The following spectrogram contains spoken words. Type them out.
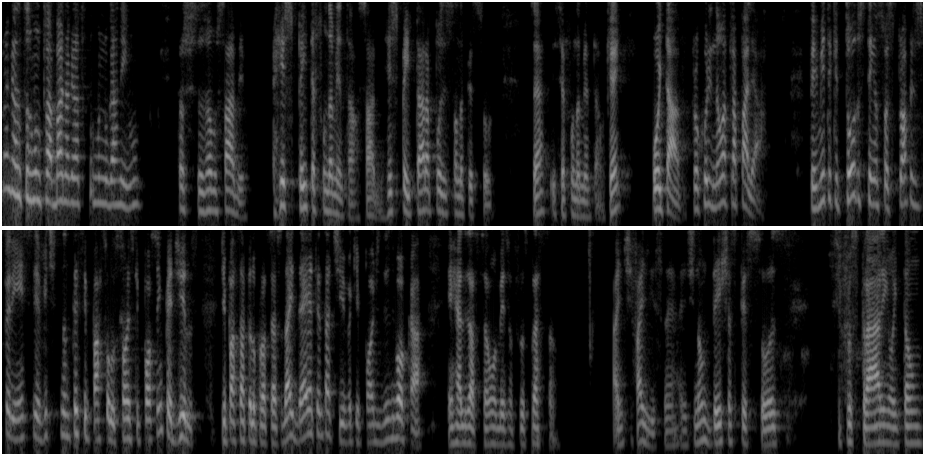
Não agrada todo mundo no trabalho, não agrada todo mundo em lugar nenhum. Então nós precisamos, sabe? Respeito é fundamental, sabe? Respeitar a posição da pessoa, certo? Isso é fundamental, ok? Oitavo, procure não atrapalhar. Permita que todos tenham suas próprias experiências e evite antecipar soluções que possam impedi-los de passar pelo processo da ideia tentativa que pode desembocar em realização ou mesmo frustração. A gente faz isso, né? A gente não deixa as pessoas se frustrarem ou então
